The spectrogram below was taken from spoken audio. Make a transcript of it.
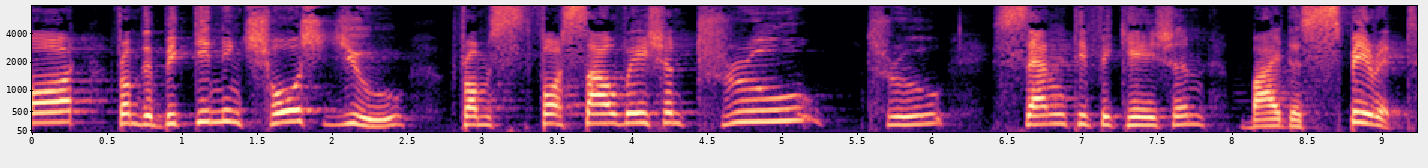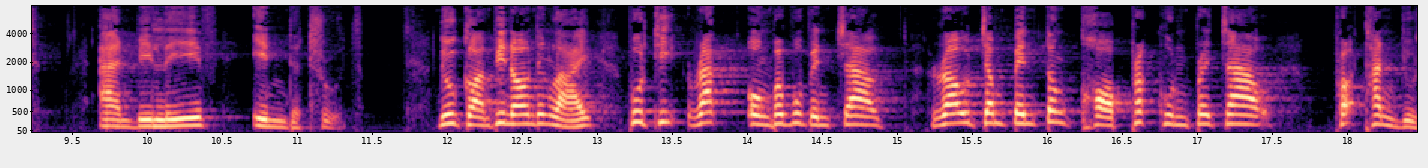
God from the beginning chose you from for salvation through through sanctification by the Spirit and believe in the truth ดูก่อนพี่น้องทั้งหลาย ผู้ที่รักองค์พระผู้เป็นเจ้า เราจำเป็นต้องขอบพระคุณพระเจ้า เพราะท่านอยู่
